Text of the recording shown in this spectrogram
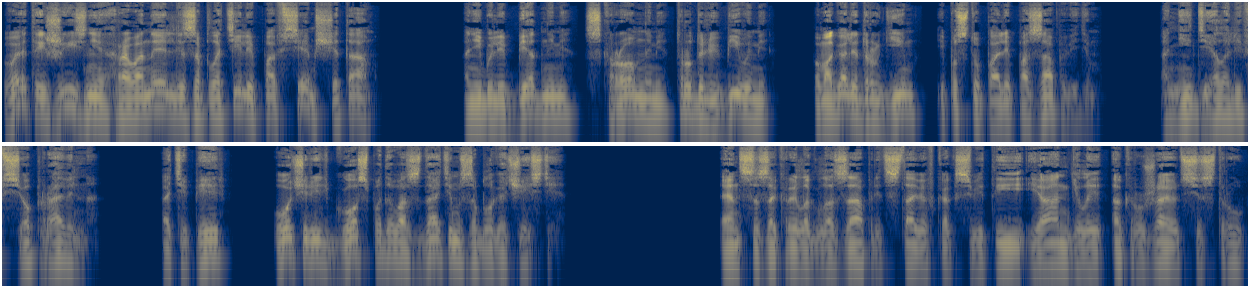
в этой жизни Раванелли заплатили по всем счетам. Они были бедными, скромными, трудолюбивыми, помогали другим и поступали по заповедям. Они делали все правильно. А теперь очередь Господа воздать им за благочестие. Энса закрыла глаза, представив, как святые и ангелы окружают сестру,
